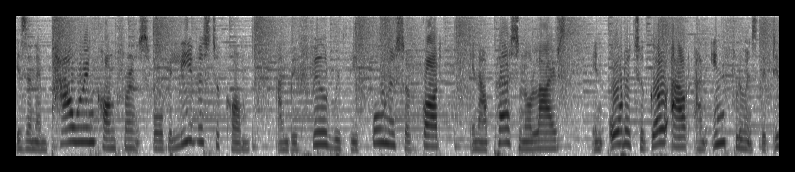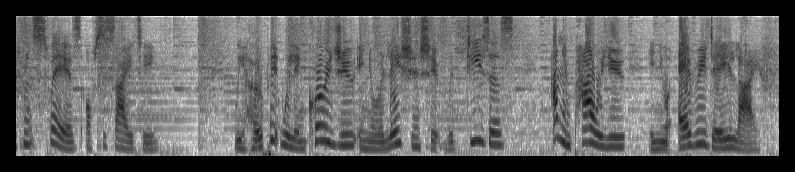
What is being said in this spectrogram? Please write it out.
is an empowering conference for believers to come and be filled with the fullness of God in our personal lives in order to go out and influence the different spheres of society. We hope it will encourage you in your relationship with Jesus and empower you in your everyday life.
